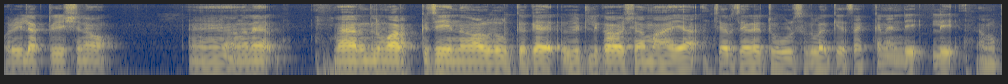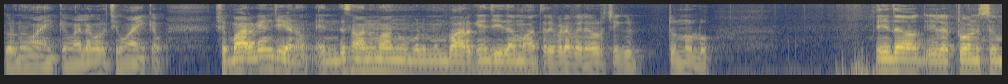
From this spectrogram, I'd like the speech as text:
ഒരു ഇലക്ട്രീഷ്യനോ അങ്ങനെ വേറെന്തെങ്കിലും വർക്ക് ചെയ്യുന്ന ആളുകൾക്കൊക്കെ വീട്ടിലേക്ക് ആവശ്യമായ ചെറിയ ചെറിയ ടൂൾസുകളൊക്കെ സെക്കൻഡ് ഹാൻഡിൽ നമുക്ക് ഇവിടുന്ന് വാങ്ങിക്കാം വില കുറച്ച് വാങ്ങിക്കാം. പക്ഷെ ബാർഗെയിൻ ചെയ്യണം. എന്ത് സാധനം വാങ്ങുമ്പോഴും ബാർഗെയിൻ ചെയ്താൽ മാത്രമേ ഇവിടെ വില കുറച്ച് കിട്ടുന്നുള്ളൂ. ഇത് ഇലക്ട്രോണിക്സും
